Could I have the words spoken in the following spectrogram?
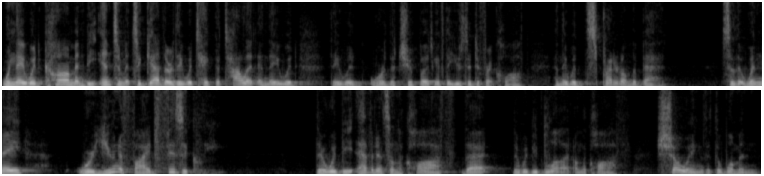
When they would come and be intimate together, they would take the talit and they would, they would or the chupa, if they used a different cloth, and they would spread it on the bed so that when they were unified physically, there would be evidence on the cloth that there would be blood on the cloth showing that the woman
